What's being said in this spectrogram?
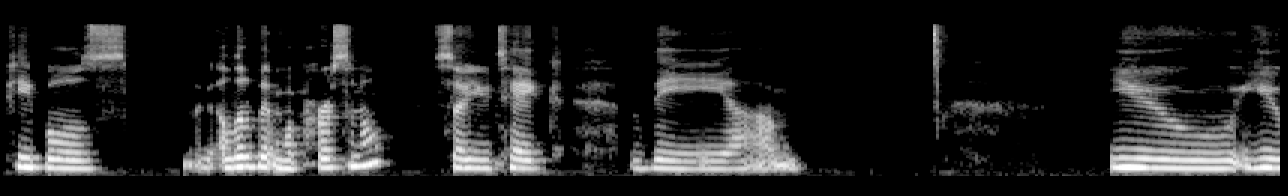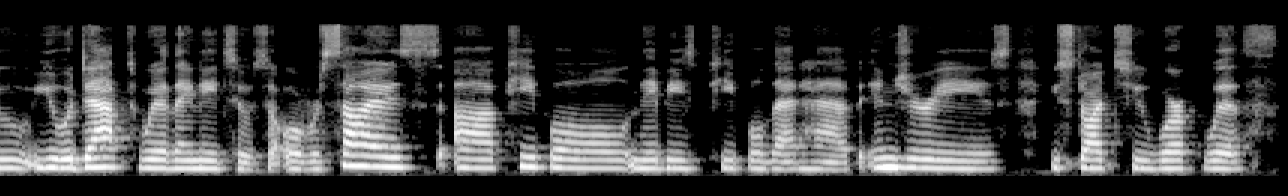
people's a little bit more personal. So you take the um, you you you adapt where they need to. So oversized uh, people, maybe people that have injuries. You start to work with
